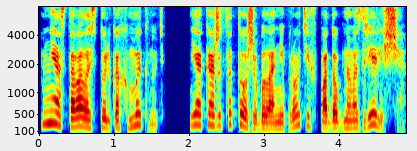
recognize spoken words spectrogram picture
Мне оставалось только хмыкнуть. Я, кажется, тоже была не против подобного зрелища.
